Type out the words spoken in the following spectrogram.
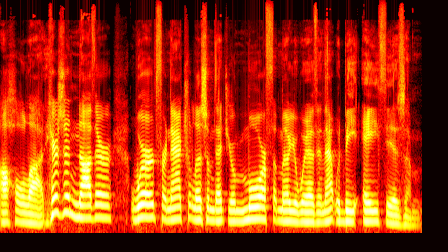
a whole lot. Here's another word for naturalism that you're more familiar with, and that would be atheism.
